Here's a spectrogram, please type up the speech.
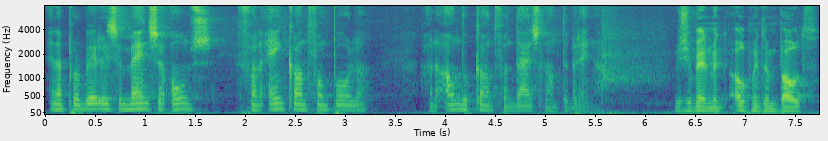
En dan proberen ze mensen ons van één kant van Polen aan de andere kant van Duitsland te brengen. Dus je bent met, ook met een boot.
